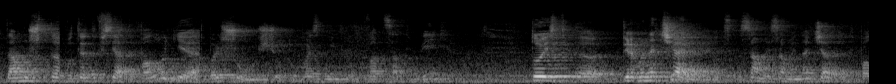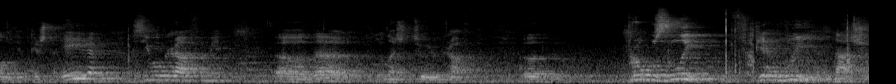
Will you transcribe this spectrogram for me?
Потому что вот эта вся топология, по большому счету, возникла в 20 веке. То есть э, первоначальная, вот, самый-самый начальная топология, это, конечно, Эйлер с его графами, э, да, значит, теорию графов. Э, про узлы впервые начал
